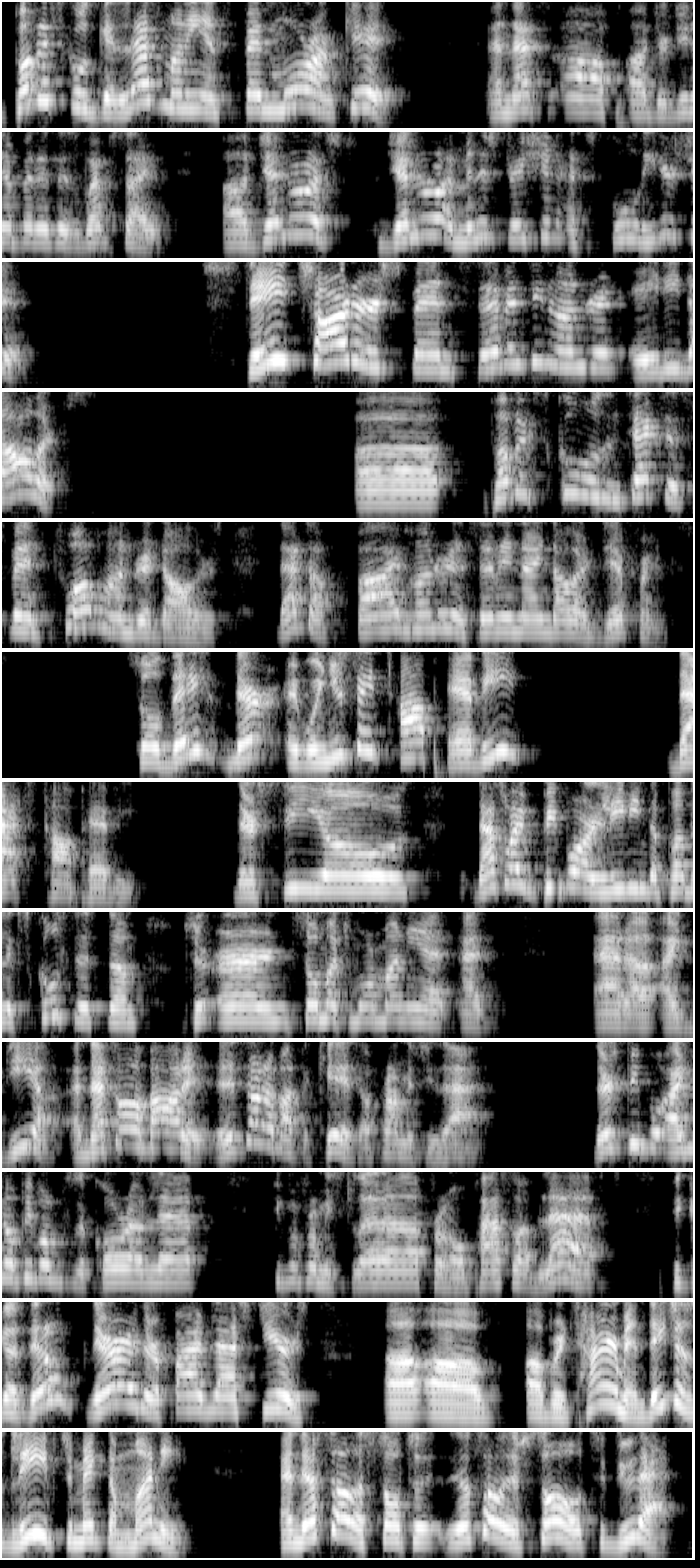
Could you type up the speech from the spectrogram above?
public schools get less money and spend more on kids and that's off uh, georgina perez's website uh, general general administration and school leadership state charters spend $1780 uh, public schools in Texas spend $1,200. That's a $579 difference. So they they're when you say top heavy, that's top heavy. They're CEOs. That's why people are leaving the public school system to earn so much more money at at at uh, IDEA, and that's all about it. It's not about the kids. I promise you that. There's people I know. People from Socorro have left. People from Ysleta, from El Paso have left because they don't. They're in their five last years uh, of of retirement. They just leave to make the money, and they'll sell their soul to they'll sell their soul to do that,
